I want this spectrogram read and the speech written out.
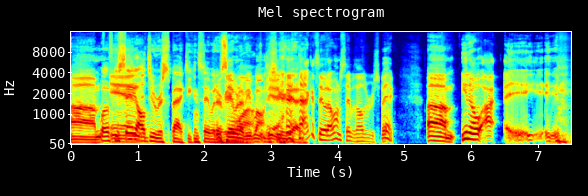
Um, Well, if you say and- all due respect, you can say you whatever say you whatever want. you want. Just- Yeah. I can say what I want to say with all due respect. Um, you know, I, I-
